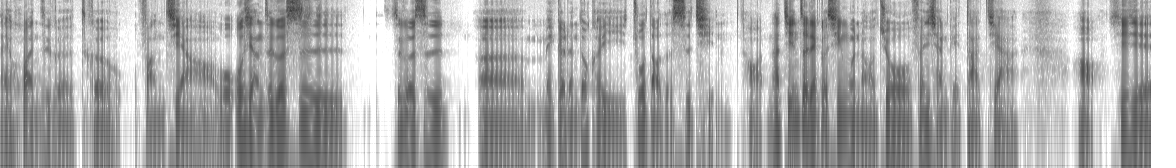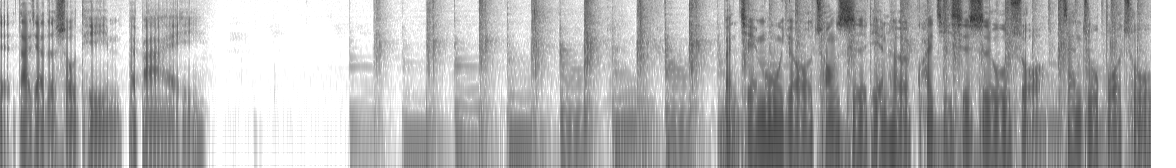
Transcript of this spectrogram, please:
来换这个这个房价，哈，我我想这个是这个是呃每个人都可以做到的事情，好，那今天这两个新闻呢，就分享给大家，好，谢谢大家的收听，拜拜。本节目由重实联合会计师事务所赞助播出。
